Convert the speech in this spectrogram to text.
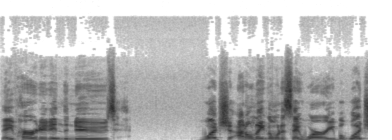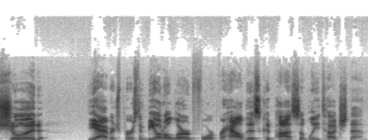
they've heard it in the news. What should, I don't even want to say worry, but what should the average person be on alert for for how this could possibly touch them?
